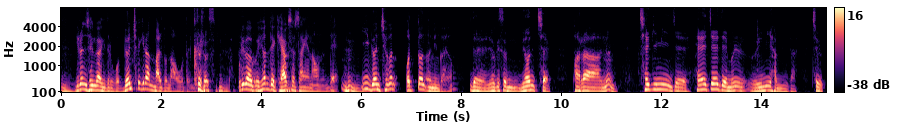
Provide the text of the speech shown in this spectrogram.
음, 이런 생각이 들고 면책이란 말도 나오거든요. 그렇습니다. 우리가 그 현대 계약서상에 나오는데 음. 이 면책은 어떤 의미인가요? 네, 여기서 면책, 바라는 책임이 이제 해제됨을 의미합니다. 즉,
